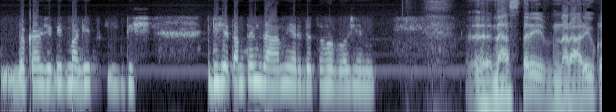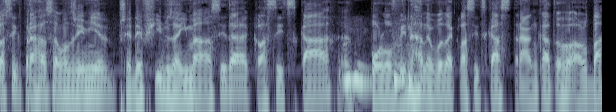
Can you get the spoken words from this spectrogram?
dokáže být magický, když, když je tam ten záměr do toho vložený. Eh, nás tady na Rádiu Klasik Praha samozřejmě především zajímá asi ta klasická mm-hmm. polovina nebo ta klasická stránka toho alba.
